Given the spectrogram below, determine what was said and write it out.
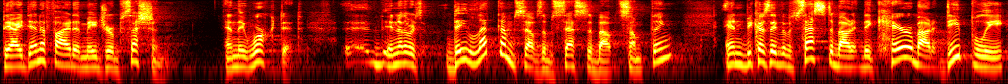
they identified a major obsession and they worked it. Uh, in other words, they let themselves obsess about something And because they've obsessed about it, they care about it deeply,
